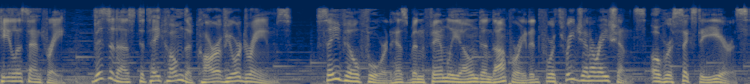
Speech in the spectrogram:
keyless entry. Visit us to take home the car of your dreams. Sayville Ford has been family owned and operated for three generations, over 60 years.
